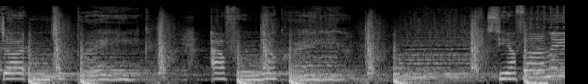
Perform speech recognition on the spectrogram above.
Starting to break out from your grave. See, I finally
